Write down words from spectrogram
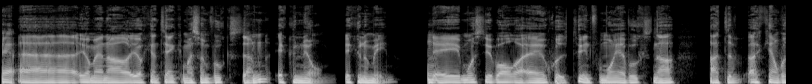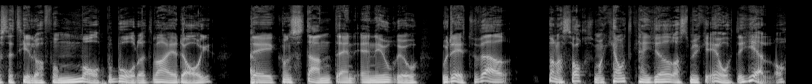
Ja. Eh, Jag menar, jag kan tänka mig som vuxen, ekonom, ekonomin. Det måste ju vara en sjukt tyngd för många vuxna att, att kanske se till att få mat på bordet varje dag. Det är konstant en, en oro och det är tyvärr sådana saker som man kanske inte kan göra så mycket åt det heller.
